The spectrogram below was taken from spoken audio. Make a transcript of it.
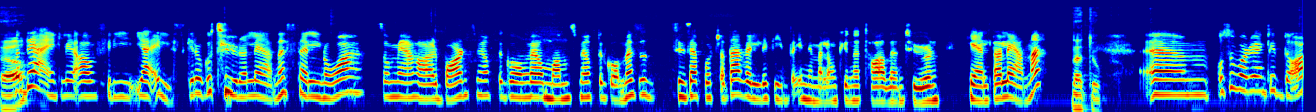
Ja. Men det er egentlig av fri Jeg elsker å gå tur alene. Selv nå som jeg har barn som jeg ofte går med, og mann som jeg ofte går med, så syns jeg fortsatt det er veldig fint å innimellom kunne ta den turen helt alene. Nettopp. Um, og så var det jo egentlig da,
